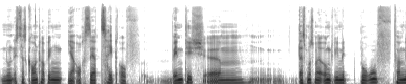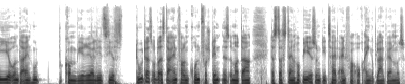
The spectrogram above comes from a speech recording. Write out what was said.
Nun ist das Groundhopping ja auch sehr zeitaufwendig. Ähm, das muss man irgendwie mit Beruf, Familie unter einen Hut bekommen. Wie realisierst du das oder ist da einfach ein Grundverständnis immer da, dass das dein Hobby ist und die Zeit einfach auch eingeplant werden muss?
